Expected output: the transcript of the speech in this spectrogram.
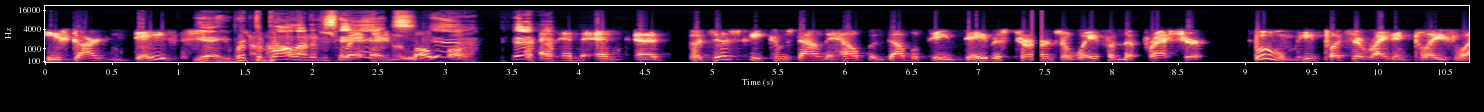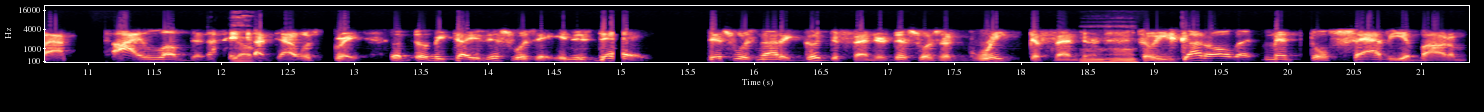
He's guarding Davis. Yeah, he ripped the ball out of his hands. and Lopo. Yeah. Yeah. And and and uh, Podziemski comes down to help and double team. Davis turns away from the pressure. Boom! He puts it right in Klay's lap. I loved it. I Yep. thought that was great. Let, let me tell you, this was a, in his day. This was not a good defender. This was a great defender. Mm-hmm. So he's got all that mental savvy about him.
